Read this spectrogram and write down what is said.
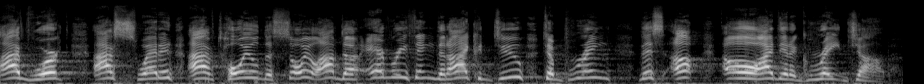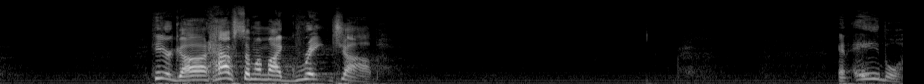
I've worked, I've sweated, I've toiled the soil, I've done everything that I could do to bring this up. Oh, I did a great job. Here, God, have some of my great job. And Abel,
